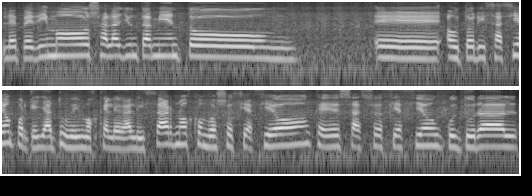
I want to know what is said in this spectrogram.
Le pedimos al ayuntamiento mm, eh, autorización porque ya tuvimos que legalizarnos como asociación, que es Asociación Cultural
